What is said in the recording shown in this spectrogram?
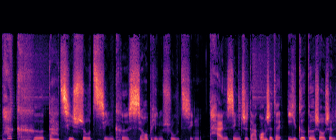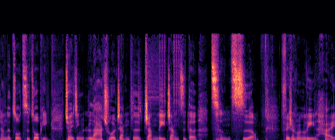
他可大气抒情，可小品抒情，弹性之大，光是在一个歌手身上的作词作品，就已经拉出了这样子的张力，这样子的层次哦，非常的厉害。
